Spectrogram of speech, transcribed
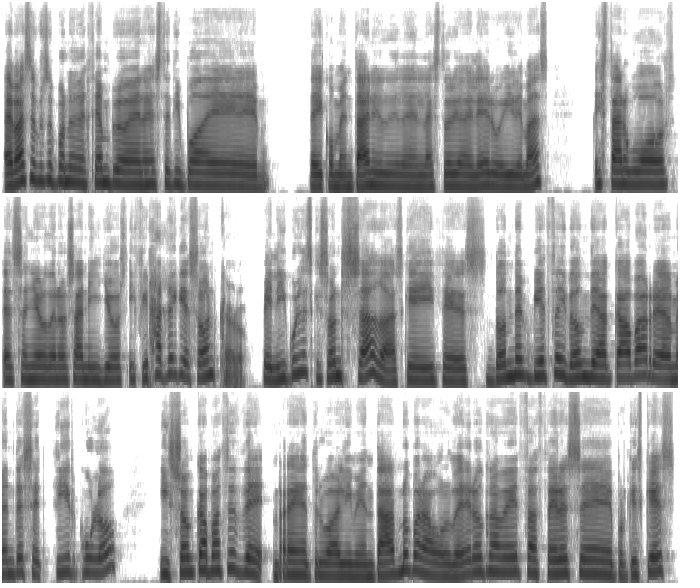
Además, siempre se pone de ejemplo en este tipo de, de comentarios de la historia del héroe y demás. Star Wars, El Señor de los Anillos, y fíjate que son películas que son sagas, que dices, ¿dónde empieza y dónde acaba realmente ese círculo? Y son capaces de retroalimentarlo para volver otra vez a hacer ese... Porque es que es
